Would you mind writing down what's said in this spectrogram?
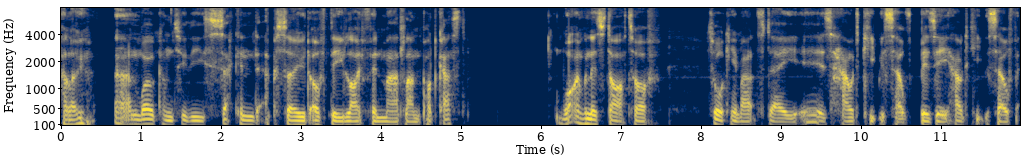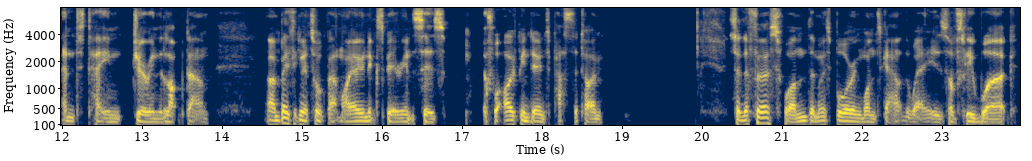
Hello, and welcome to the second episode of the Life in Madland podcast. What I'm going to start off talking about today is how to keep yourself busy, how to keep yourself entertained during the lockdown. I'm basically going to talk about my own experiences of what I've been doing to pass the time. So, the first one, the most boring one to get out of the way, is obviously work.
